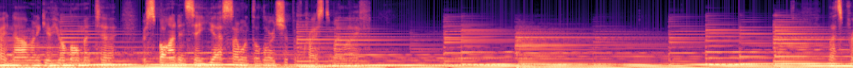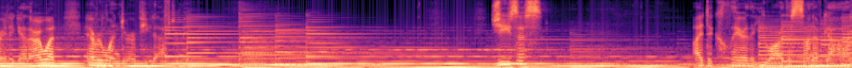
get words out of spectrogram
Right now, I'm going to give you a moment to respond and say, Yes, I want the Lordship of Christ in my life. Let's pray together. I want everyone to Jesus, I declare that you are the Son of God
